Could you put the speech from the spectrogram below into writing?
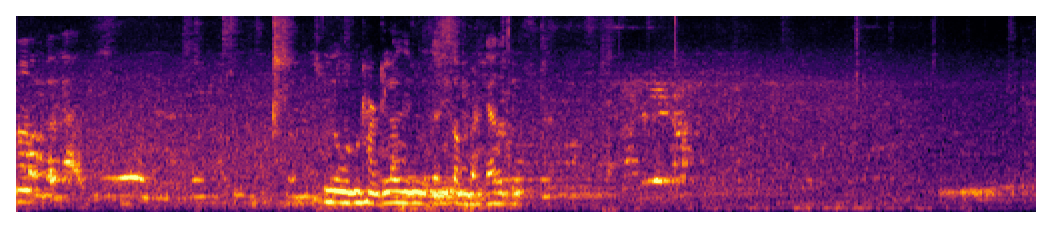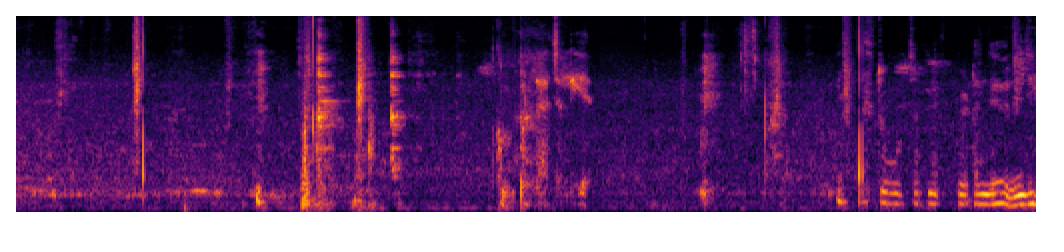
ਹਾਂ। ਨੂਰ ਨੂੰ ਠੰਡ ਲੱਗਦੀ ਨੂਰ ਕਹਿੰਦੀ ਕੰਬਲ ਲਿਆ ਦੋ ਕੰਬਲ ਲੈ ਚਲੀਏ ਇਸ ਸਟੋਰ 'ਚ ਆਪਣੇ ਕੱਪੜੇ ਟੰਗੇ ਹੋਏ ਨੇ ਜੀ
